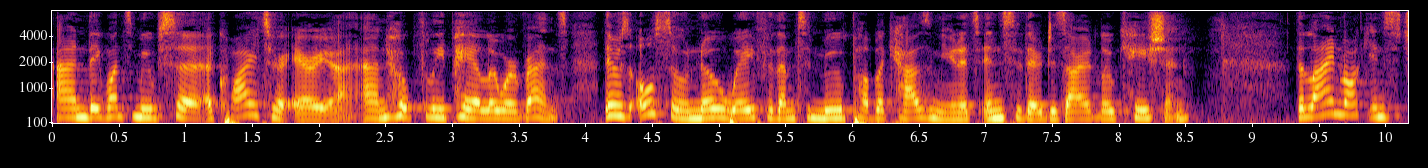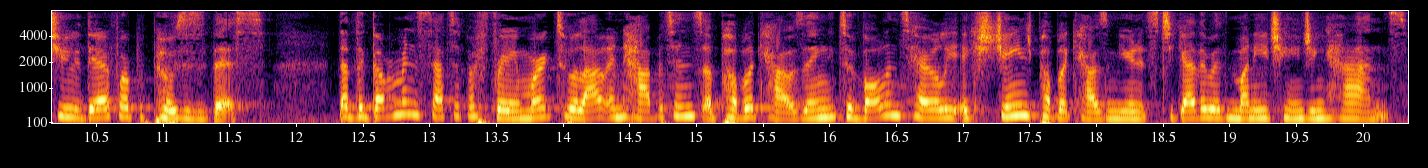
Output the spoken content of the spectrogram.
and they want to move to a quieter area and hopefully pay a lower rent. There is also no way for them to move public housing units into their desired location. The Lion Rock Institute therefore proposes this that the government sets up a framework to allow inhabitants of public housing to voluntarily exchange public housing units together with money changing hands.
